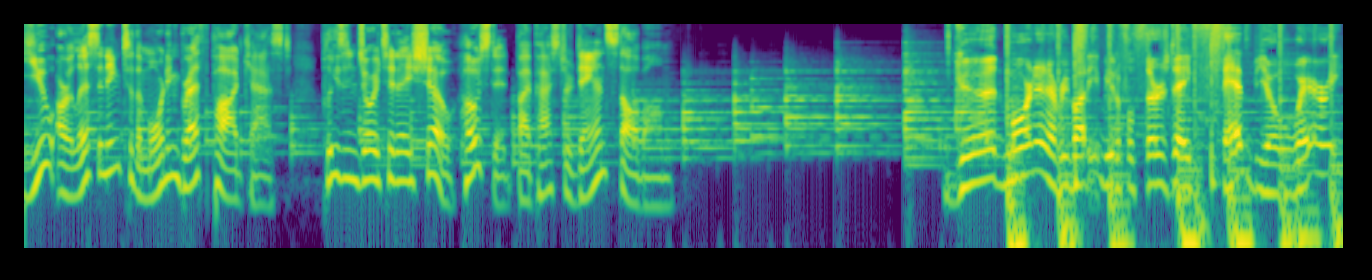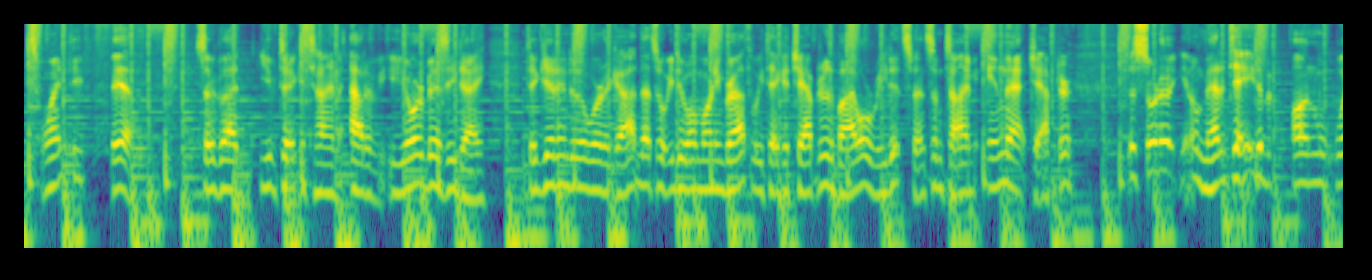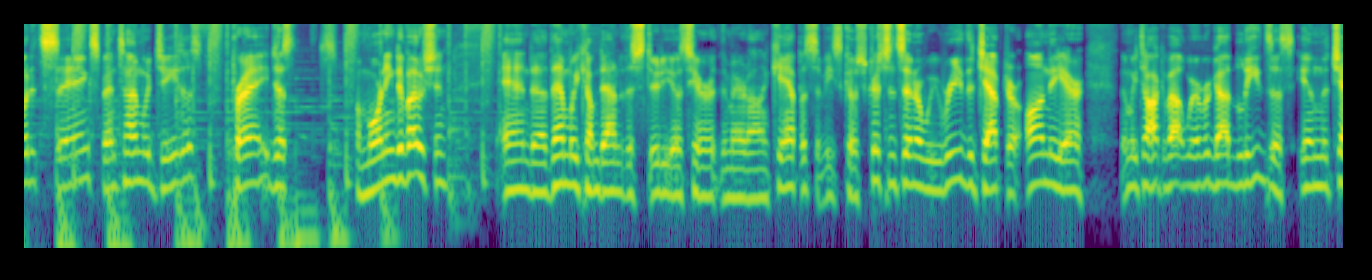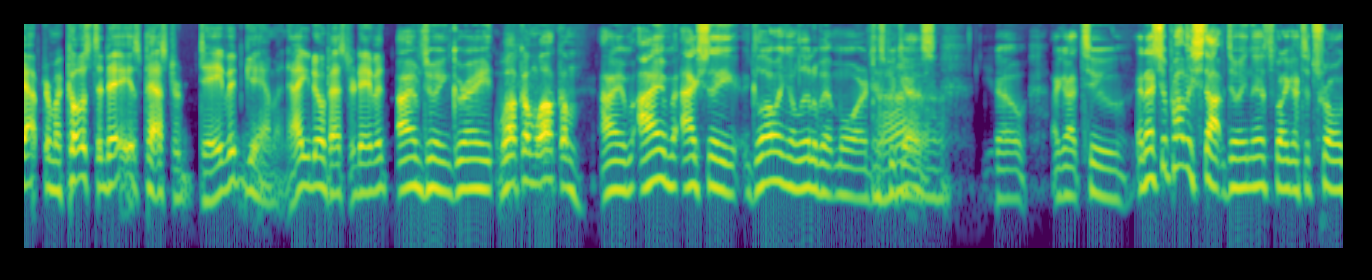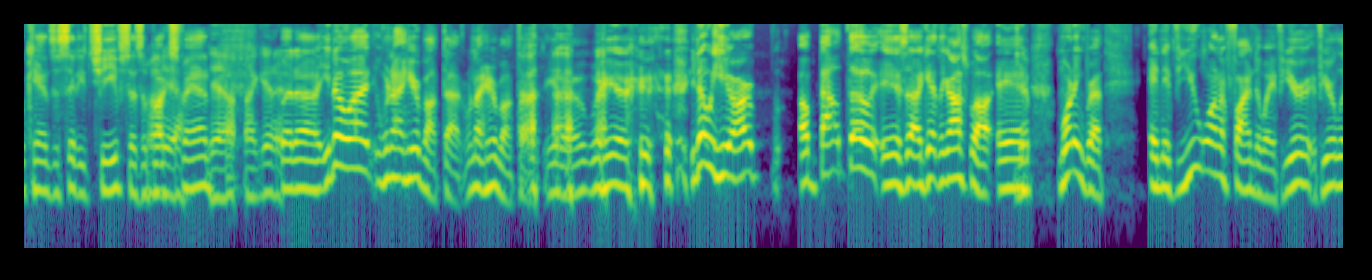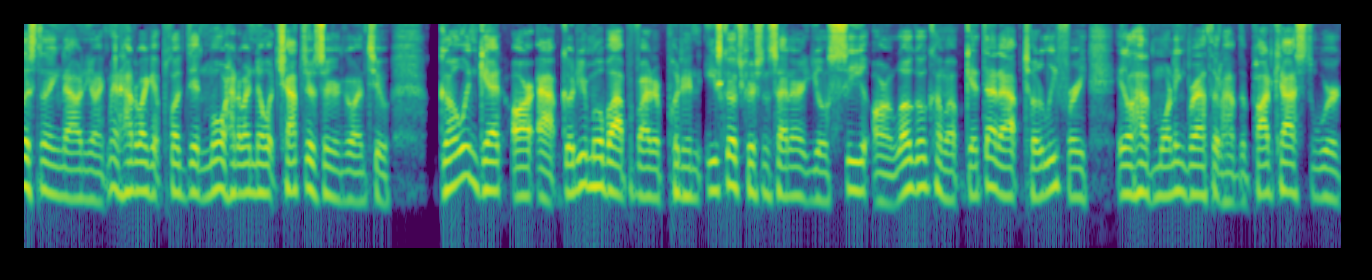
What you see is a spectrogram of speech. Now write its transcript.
You are listening to the Morning Breath Podcast. Please enjoy today's show, hosted by Pastor Dan Stahlbaum. Good morning, everybody. Beautiful Thursday, February 25th. So glad you've taken time out of your busy day to get into the Word of God. That's what we do on Morning Breath. We take a chapter of the Bible, read it, spend some time in that chapter, just sort of, you know, meditate on what it's saying, spend time with Jesus, pray, just a morning devotion. And uh, then we come down to the studios here at the Merritt Island campus of East Coast Christian Center. We read the chapter on the air. Then we talk about wherever God leads us in the chapter. My host today is Pastor David Gammon. How you doing, Pastor David? I'm doing great. Welcome, welcome. I'm I'm actually glowing a little bit more just because Ah. Know I got to and I should probably stop doing this, but I got to troll Kansas City Chiefs as a Oh, Bucs yeah. fan. Yeah, I get it. But uh, you know what? We're not here about that. We're not here about that. You know, we're here. you know, what we here are about though is uh, getting the gospel out and Yep. morning breath. And if you want to find a way, if you're if you're listening now and you're like, man, how do I get plugged in more? How do I know what chapters they're gonna go into? Go and get our app. Go to your mobile app provider, put in East Coast Christian Center. You'll see our logo come up. Get that app totally free. It'll have morning breath. It'll have the podcast we're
